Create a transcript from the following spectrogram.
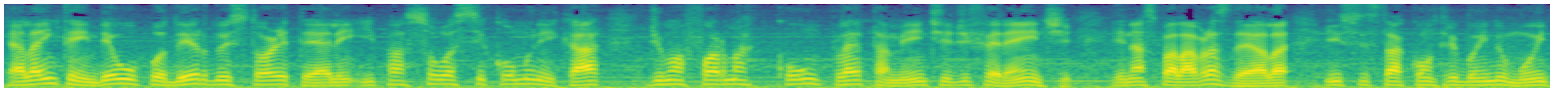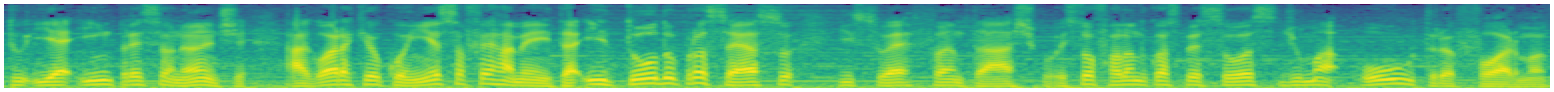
ela entendeu o poder do storytelling e passou a se comunicar de uma forma completamente diferente. E nas palavras dela, isso está contribuindo muito e é impressionante. Agora que eu conheço a ferramenta e todo o processo, isso é fantástico estou falando com as pessoas de uma outra forma.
